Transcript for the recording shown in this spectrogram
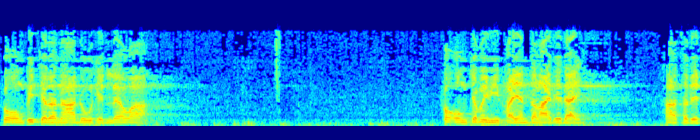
พระองค์พิจารณาดูเห็นแล้วว่า พระองค์จะไม่มีภัยอันตรายใด ๆ ถ้าเสด็จ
